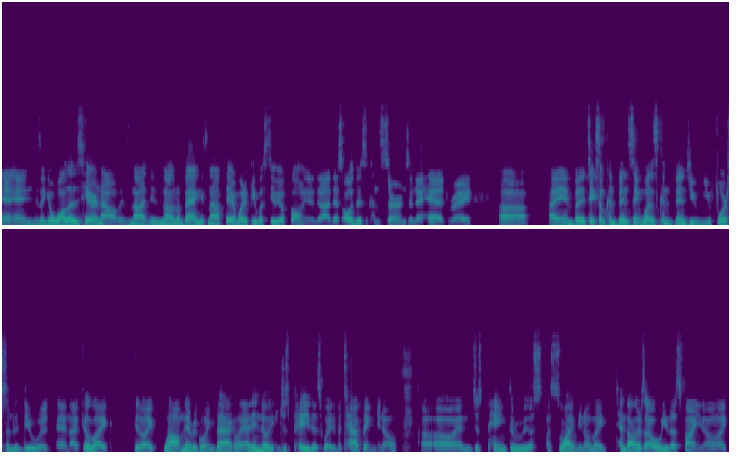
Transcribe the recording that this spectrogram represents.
and, and it's like your wallet is here now. It's not. It's not in the bank. It's not there. What if people steal your phone? And, uh, there's all these concerns in their head, right? Uh, I, and but it takes some convincing. One is convinced you you force them to do it, and I feel like they're like, wow, I'm never going back. Like I didn't know you could just pay this way, but tapping, you know, uh, uh, and just paying through a, a swipe, you know, like ten dollars I owe you, that's fine, you know, like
